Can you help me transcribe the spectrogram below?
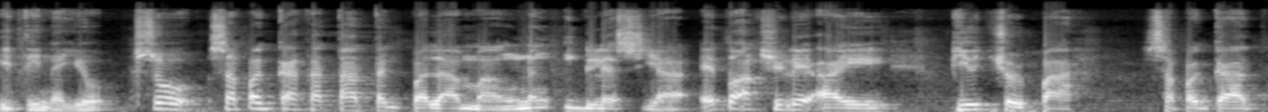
itinayo. So, sa pagkakatatag pa lamang ng iglesia, ito actually ay future pa sapagkat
